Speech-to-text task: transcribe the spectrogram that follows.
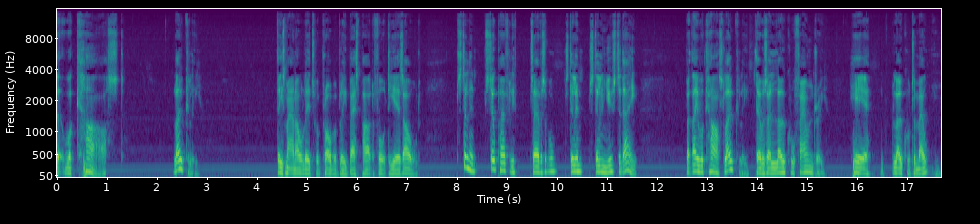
that were cast locally. These manhole lids were probably best part of 40 years old. Still in, still perfectly serviceable, still in, still in use today. But they were cast locally. There was a local foundry here, local to Melton,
